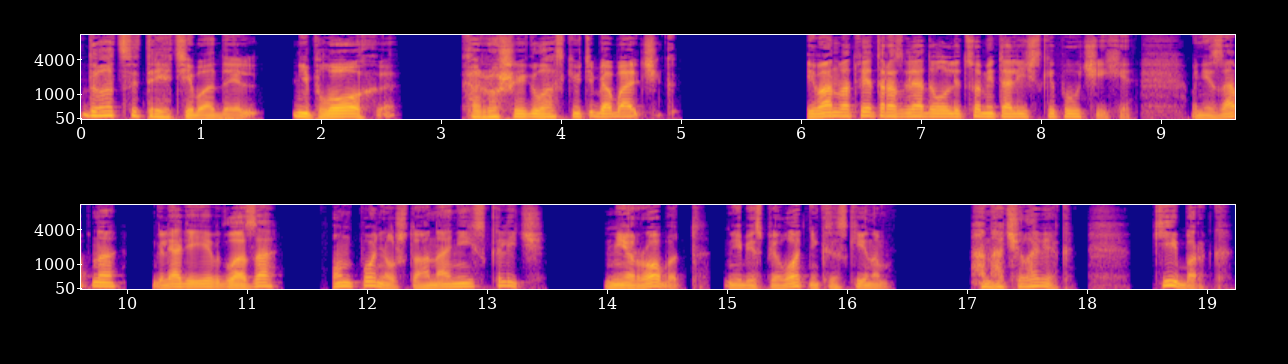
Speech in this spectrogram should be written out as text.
двадцать третья модель. Неплохо. Хорошие глазки у тебя, мальчик». Иван в ответ разглядывал лицо металлической паучихи. Внезапно, глядя ей в глаза, он понял, что она не исклич, не робот, не беспилотник с эскином. Она человек. Киборг.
